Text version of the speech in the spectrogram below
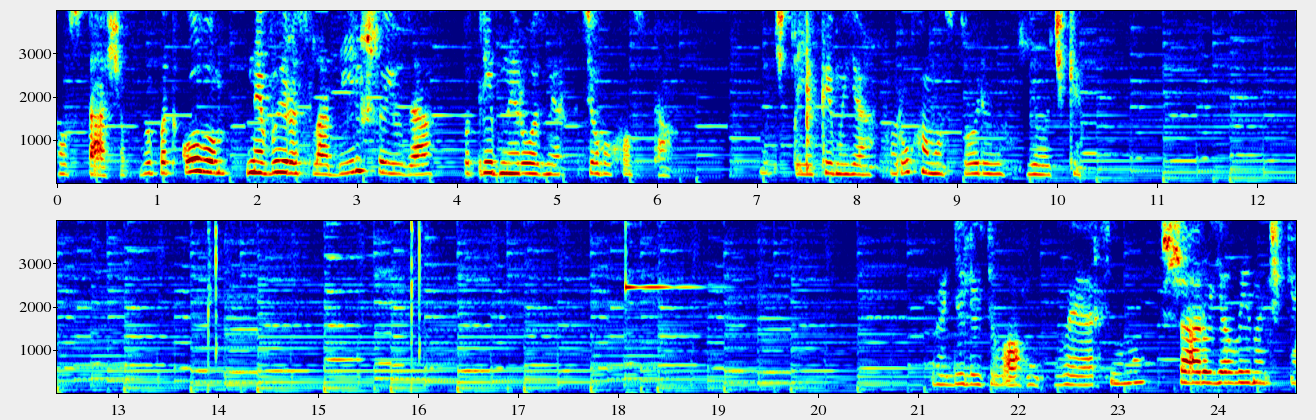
холста, щоб випадково не виросла більшою за потрібний розмір цього холста. Бачите, якими я рухами створюю гілочки. Приділіть увагу верхньому шару ялиночки.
